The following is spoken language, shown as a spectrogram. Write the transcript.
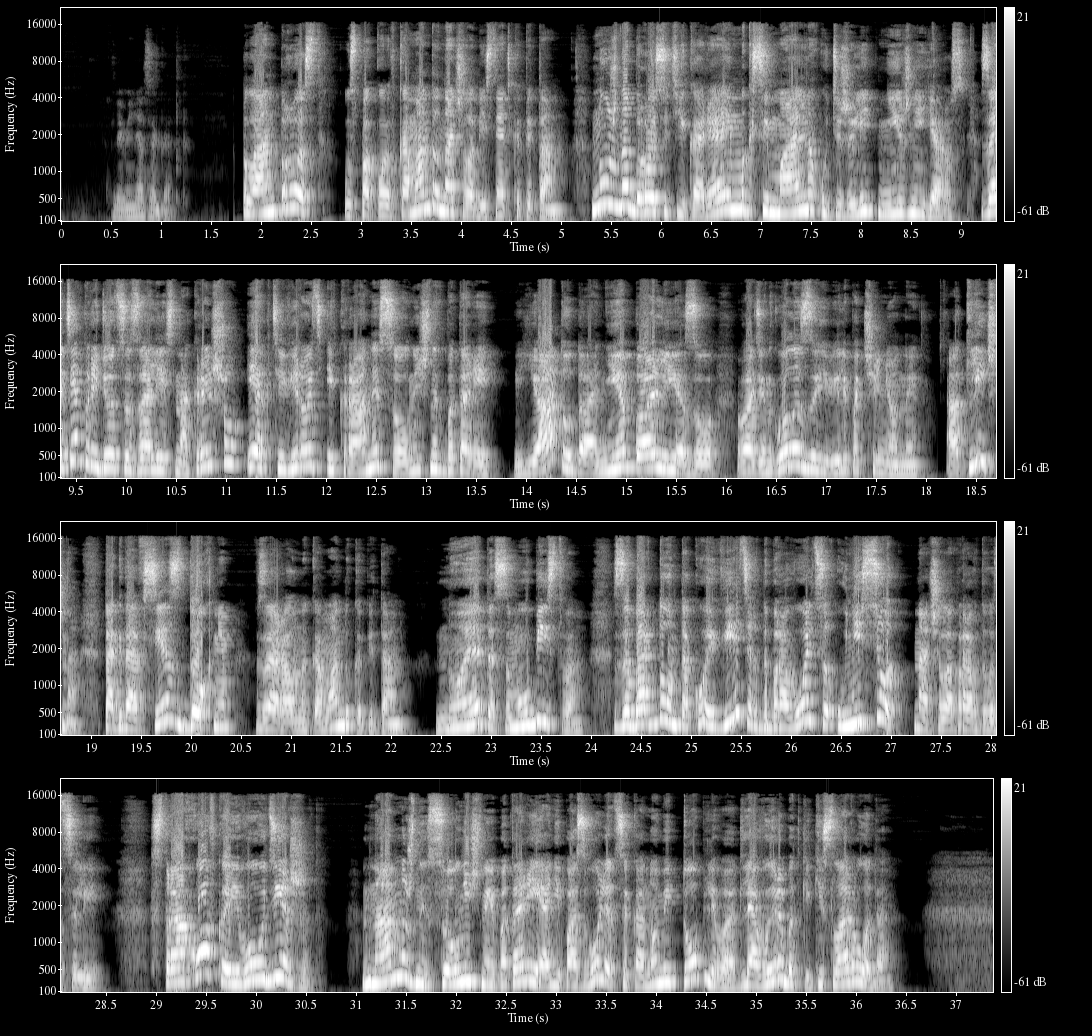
Для меня загадка. «План прост», – успокоив команду, начал объяснять капитан. «Нужно бросить якоря и максимально утяжелить нижний ярус. Затем придется залезть на крышу и активировать экраны солнечных батарей». «Я туда не полезу», – в один голос заявили подчиненные. «Отлично, тогда все сдохнем», – заорал на команду капитан. «Но это самоубийство! За бортом такой ветер добровольца унесет!» – начал оправдываться Ли. «Страховка его удержит!» Нам нужны солнечные батареи, они позволят сэкономить топливо для выработки кислорода.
